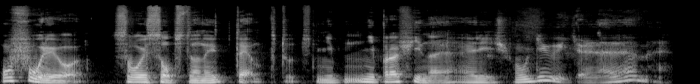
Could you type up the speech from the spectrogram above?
у Фурио свой собственный темп. Тут не, не про Фина речь. Удивительно, да?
